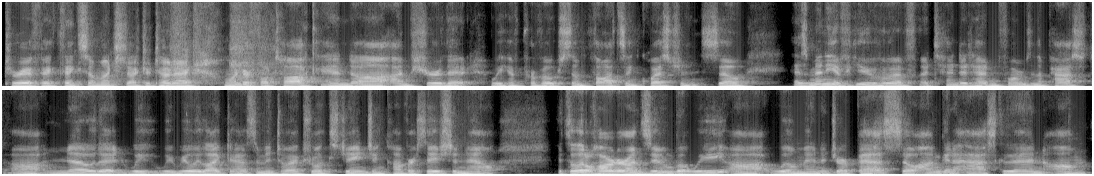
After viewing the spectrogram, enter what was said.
Terrific. Thanks so much, Dr. Todak. Wonderful talk. And uh, I'm sure that we have provoked some thoughts and questions. So as many of you who have attended Haddin Forums in the past uh, know that we, we really like to have some intellectual exchange and conversation now. It's a little harder on Zoom, but we uh, will manage our best. So I'm going to ask then, um,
